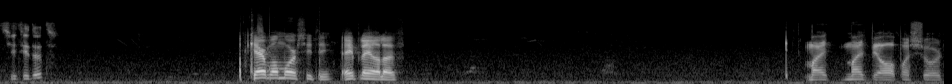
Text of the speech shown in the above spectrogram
CT dead. Care one more CT. A player alive. Might might be up on short.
